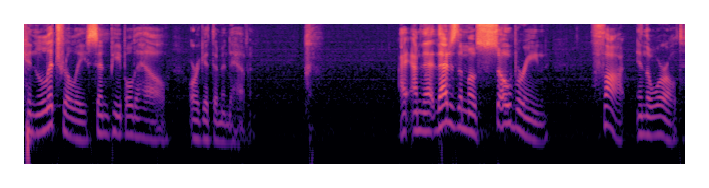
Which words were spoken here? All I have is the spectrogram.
can literally send people to hell or get them into heaven. I, am that, that is the most sobering thought in the world.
